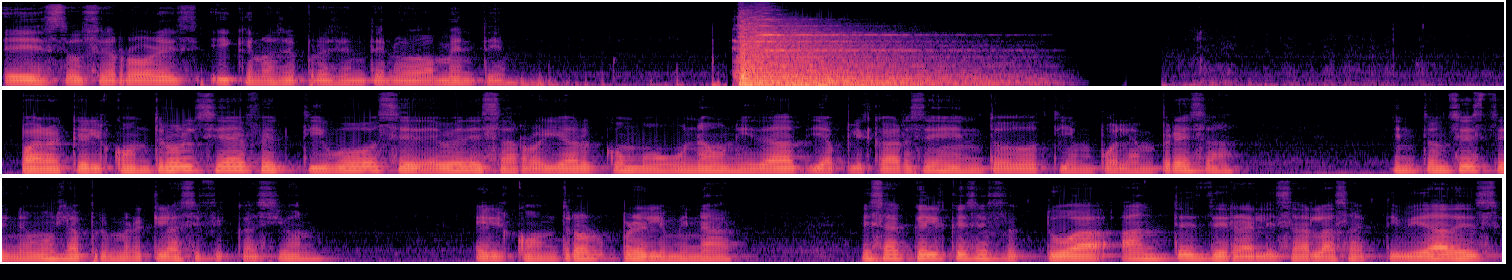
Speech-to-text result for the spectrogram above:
estos errores y que no se presente nuevamente. Para que el control sea efectivo se debe desarrollar como una unidad y aplicarse en todo tiempo a la empresa. Entonces tenemos la primera clasificación. El control preliminar es aquel que se efectúa antes de realizar las actividades,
